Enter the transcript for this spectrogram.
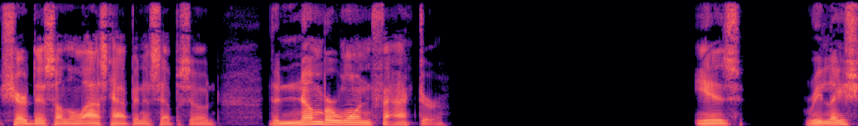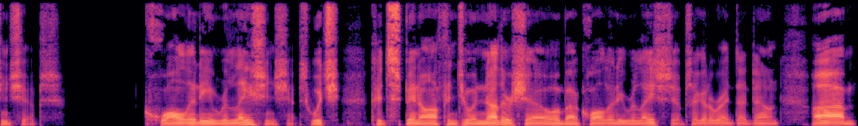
shared this on the last happiness episode. The number one factor is relationships, quality relationships, which could spin off into another show about quality relationships. I got to write that down. Um,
